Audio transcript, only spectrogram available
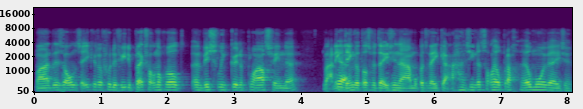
Maar er zal zeker voor de vierde plek zal nog wel een wisseling kunnen plaatsvinden. Maar ik denk dat als we deze naam op het WK gaan zien, dat zal heel prachtig, heel mooi wezen.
